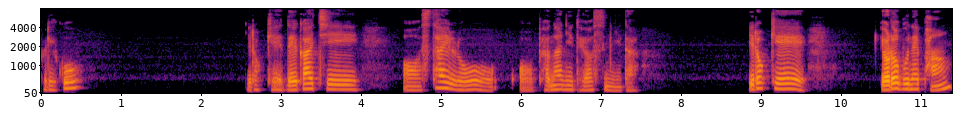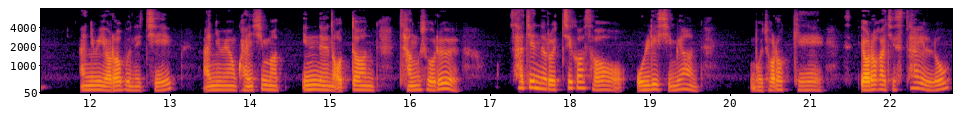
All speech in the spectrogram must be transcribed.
그리고 이렇게 네 가지 어, 스타일로 어, 변환이 되었습니다 이렇게 여러분의 방 아니면 여러분의 집 아니면 관심 있는 어떤 장소를 사진으로 찍어서 올리시면 뭐 저렇게 여러 가지 스타일로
